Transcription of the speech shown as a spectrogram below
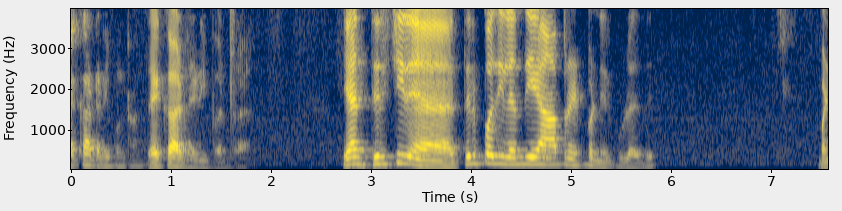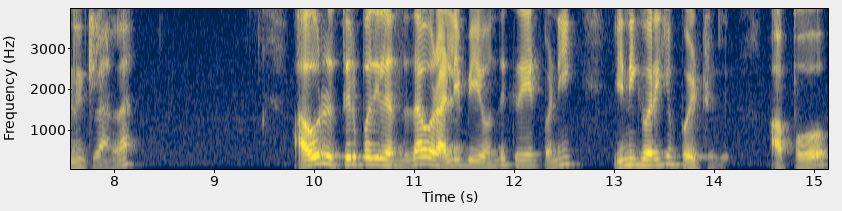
ரெக்கார்ட் ரெடி பண்ணுறாங்க ரெக்கார்ட் ரெடி பண்ணுறாங்க ஏன் திருச்சி திருப்பதியிலேருந்து ஏன் ஆப்ரேட் பண்ணிருக்கக்கூடாது? பண்ணிருக்கலாம்ல. அவர் திருப்பதியிலேருந்து தான் ஒரு அலிபியை வந்து கிரியேட் பண்ணி இன்னைக்கு வரைக்கும் போயிட்டுருக்கு. அப்போது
